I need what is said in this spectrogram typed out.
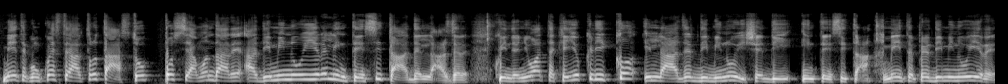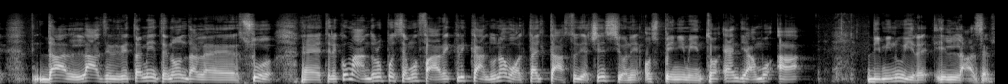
Mentre con questo altro tasto possiamo andare a diminuire l'intensità del laser. Quindi ogni volta che io clicco il laser diminuisce di intensità. Mentre per diminuire dal laser direttamente non dal suo eh, telecomando lo possiamo fare cliccando una volta il tasto di accensione o spegnimento. E andiamo a diminuire il laser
